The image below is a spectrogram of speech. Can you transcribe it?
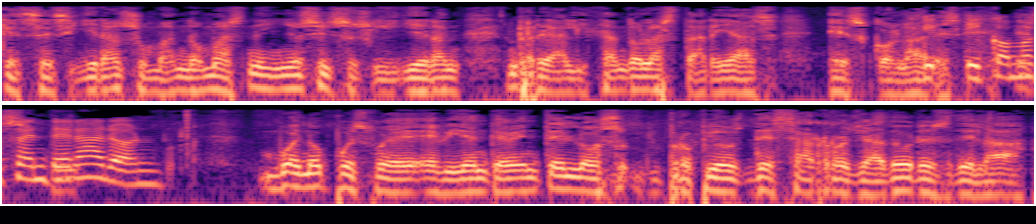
que se siguieran sumando más niños y se siguieran realizando las tareas escolares. ¿Y, y cómo Es- se enteraron? Bueno, pues fue, evidentemente los propios desarrolladores de la,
